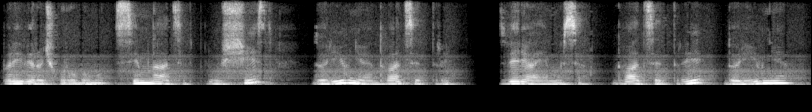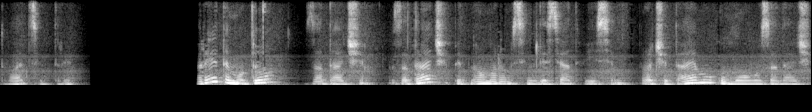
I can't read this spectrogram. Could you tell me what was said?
Перевірочку робимо. 17 плюс 6 дорівнює 23. Звіряємося. 23 дорівнює 23. Перейдемо до задачі. Задача під номером 78. Прочитаємо умову задачі.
